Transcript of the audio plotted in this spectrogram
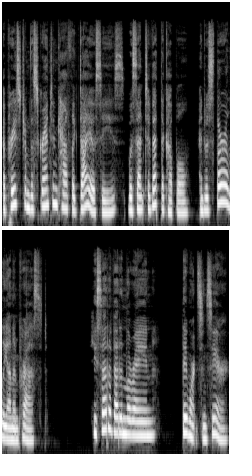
A priest from the Scranton Catholic Diocese was sent to vet the couple and was thoroughly unimpressed. He said of Ed and Lorraine, they weren't sincere,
